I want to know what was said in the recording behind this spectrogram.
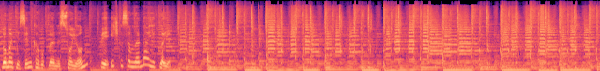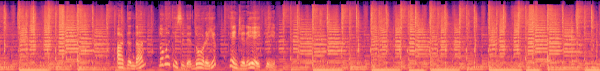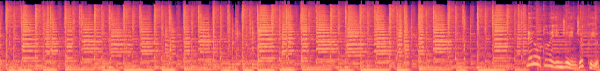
Domatesin kabuklarını soyun ve iç kısımlarını ayıklayın. Ardından domatesi de doğrayıp tencereye ekleyin. Dereotunu ince ince kıyın.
